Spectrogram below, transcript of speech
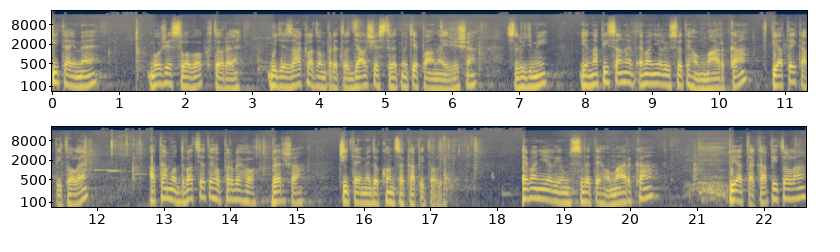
čítajme Božie slovo, ktoré bude základom pre to ďalšie stretnutie pána Ježiša s ľuďmi, je napísané v Evangeliu svätého Marka v 5. kapitole a tam od 21. verša čítajme do konca kapitoly. Evangelium svätého Marka, 5. kapitola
